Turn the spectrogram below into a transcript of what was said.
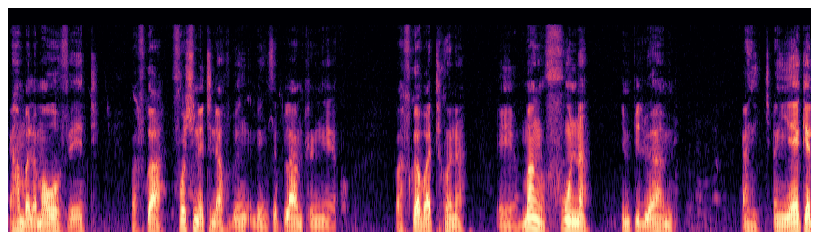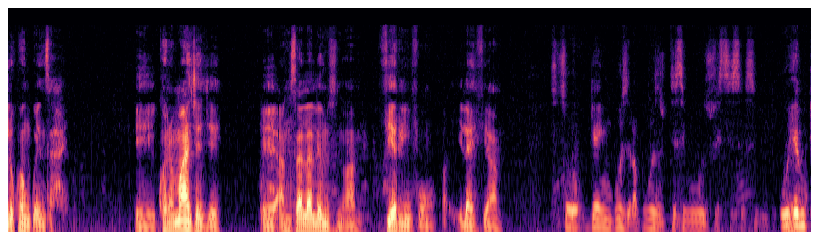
ehamba lama wovethi bafika fortunate enough bengise Plumtree ngekho bafika bathi khona eh mangifuna impilo yami angiyeke lokho engikwenzayo eh khona manje nje eh angisalala emzini wami fearing for life yami so ke ngibuze lapho ukuze ukuthi sikuzwisise sibili uMP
